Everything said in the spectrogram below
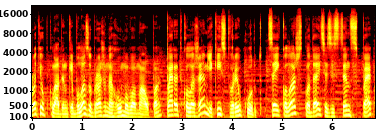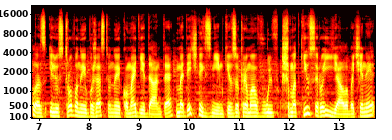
звороті обкладинки була зображена гумова мавпа перед колажем, який створив Курт. Цей колаж складається зі сцен з пекла з ілюстрованої божественної комедії Данте, медичних знімків, зокрема Вульф, шматків сирої яловичини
